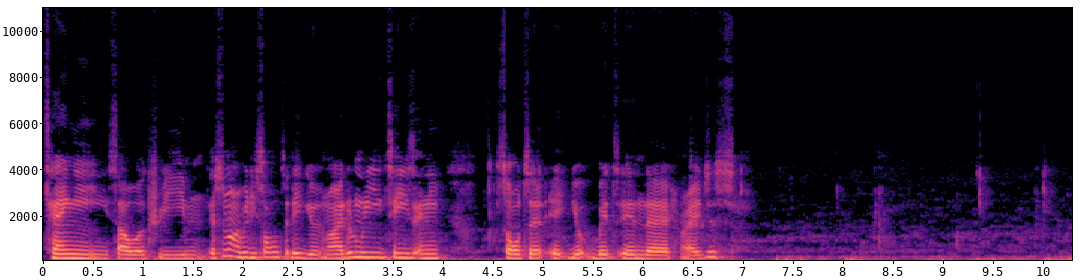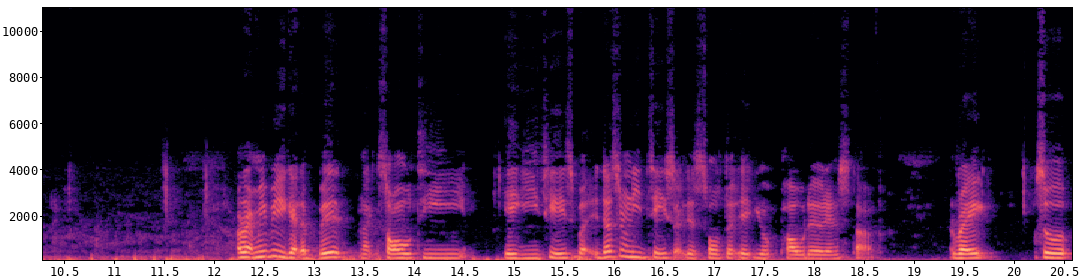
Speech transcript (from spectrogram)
tangy sour cream. It's not really salted egg yolk. No, I don't really taste any salted egg yolk bits in there, right? Just Alright, maybe you get a bit like salty, eggy taste, but it doesn't really taste like the salted egg yolk powder and stuff. Right? So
